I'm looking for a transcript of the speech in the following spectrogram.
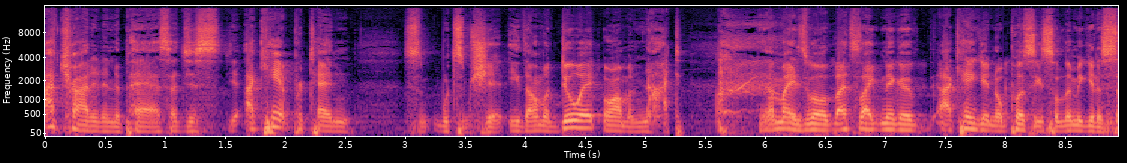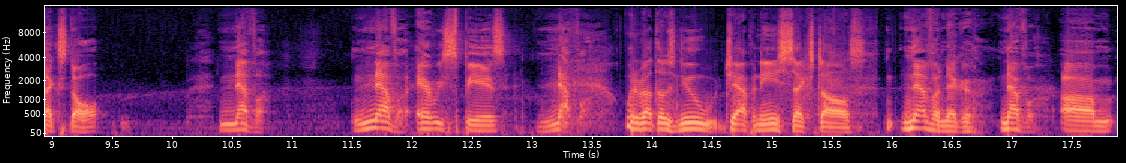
I've tried it in the past. I just I can't pretend some, with some shit. Either I'm gonna do it or I'm gonna not. I might as well. That's like nigga. I can't get no pussy, so let me get a sex doll. Never, never. Ari Spears, never, What about those new Japanese sex dolls? never, nigga, never. Um,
